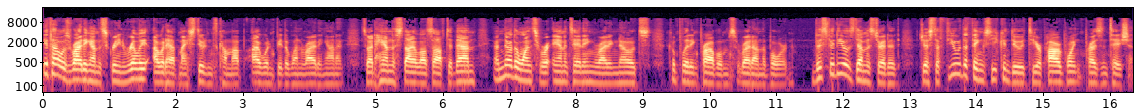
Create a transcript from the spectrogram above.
if I was writing on the screen, really, I would have my students come up. I wouldn't be the one writing on it. So I'd hand the stylus off to them, and they're the ones who are annotating, writing notes, completing problems right on the board. This video has demonstrated just a few of the things you can do to your PowerPoint presentation.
